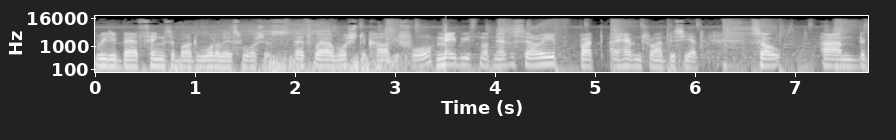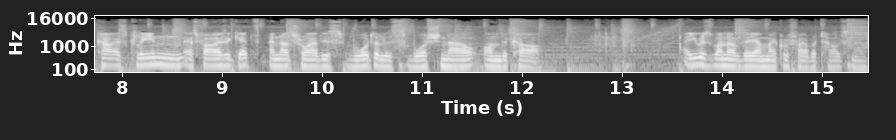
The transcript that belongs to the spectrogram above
really bad things about waterless washes that's where I washed the car before. Maybe it's not necessary but I haven't tried this yet. So um, the car is clean as far as it gets and I'll try this waterless wash now on the car. I use one of their microfiber towels now.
